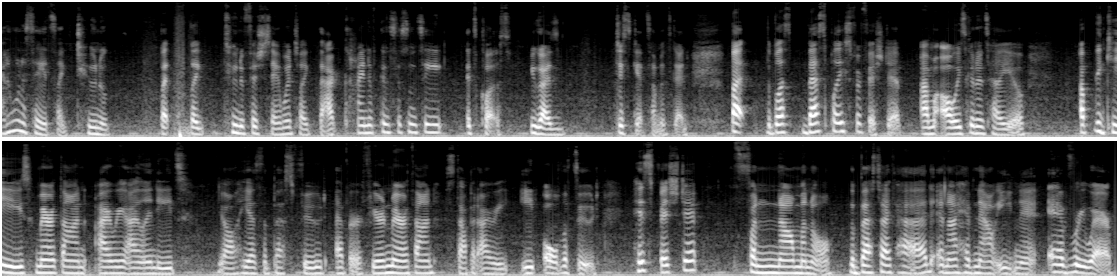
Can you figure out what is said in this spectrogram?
I don't want to say it's like tuna, but like tuna fish sandwich, like that kind of consistency. It's close. You guys just get some. It's good. But the best best place for fish dip, I'm always going to tell you, up the Keys, Marathon, Irie Island Eats. Y'all, he has the best food ever. If you're in Marathon, stop at Irie, eat all the food. His fish dip, phenomenal. The best I've had, and I have now eaten it everywhere.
